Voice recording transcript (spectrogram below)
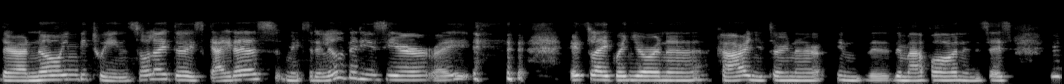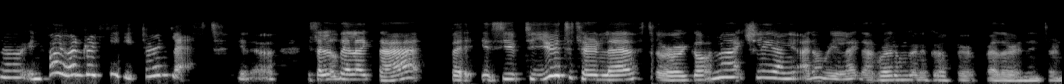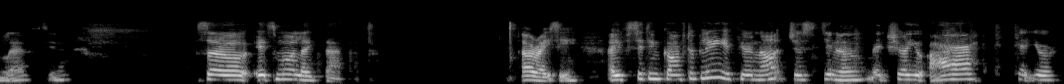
there are no in-betweens. All I do is guide us, makes it a little bit easier, right? it's like when you're in a car and you turn a, in the, the map on and it says, you know, in 500 feet, turn left, you know. It's a little bit like that, but it's up to you to turn left or go, no, actually, I, I don't really like that road. I'm going to go further and then turn left, you know. so it's more like that. Alrighty, are you sitting comfortably? If you're not, just, you know, make sure you are. Get your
